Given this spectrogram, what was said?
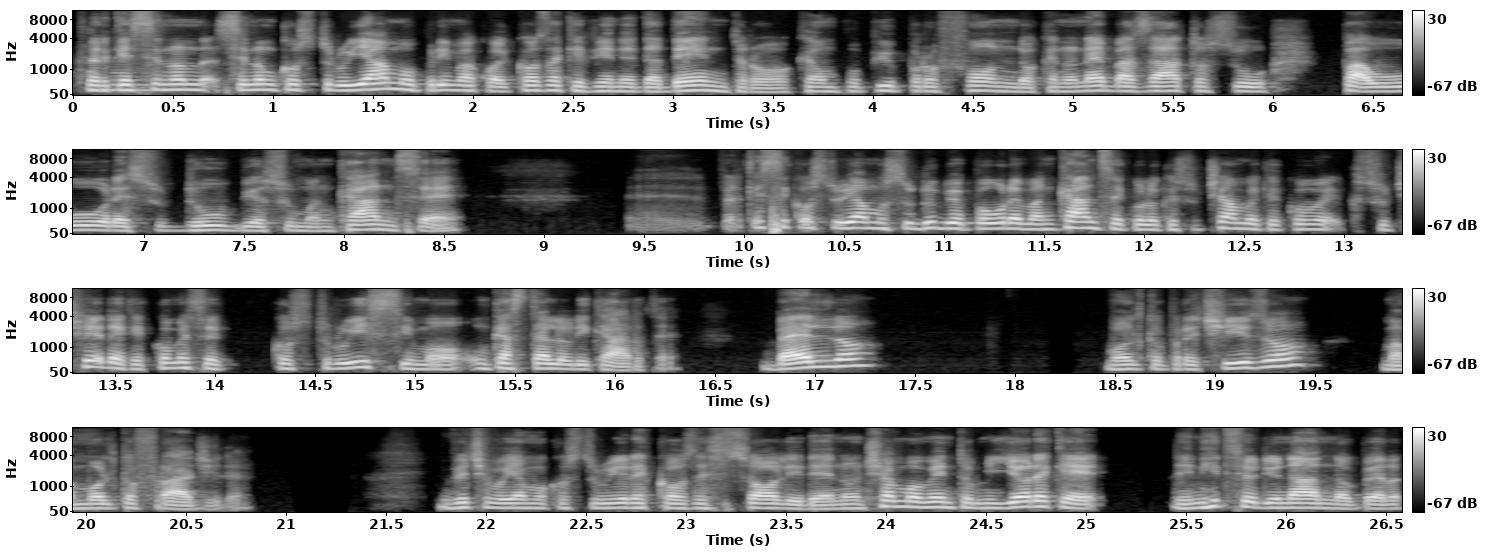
Perché se non, se non, costruiamo prima qualcosa che viene da dentro, che è un po' più profondo, che non è basato su paure, su dubbio, su mancanze, eh, perché se costruiamo su dubbio, paure e mancanze, quello che succede è che, come, succede è che è come se costruissimo un castello di carte. Bello, molto preciso, ma molto fragile. Invece vogliamo costruire cose solide. Non c'è un momento migliore che l'inizio di un anno per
